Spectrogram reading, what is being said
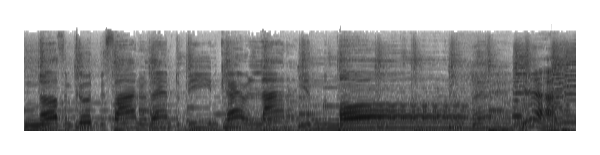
Nothing could be finer than to be in Carolina in the morning. Yeah.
